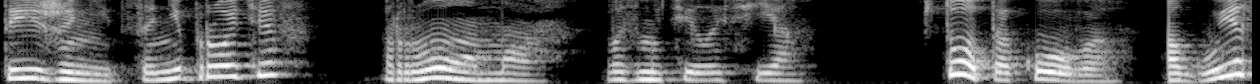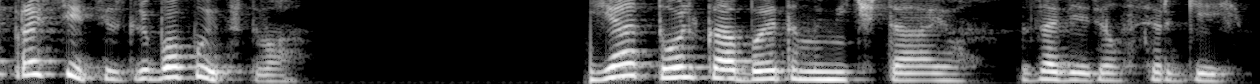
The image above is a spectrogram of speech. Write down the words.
«Ты жениться не против?» «Рома!» – возмутилась я. «Что такого? Могу я спросить из любопытства?» «Я только об этом и мечтаю», – заверил Сергей.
